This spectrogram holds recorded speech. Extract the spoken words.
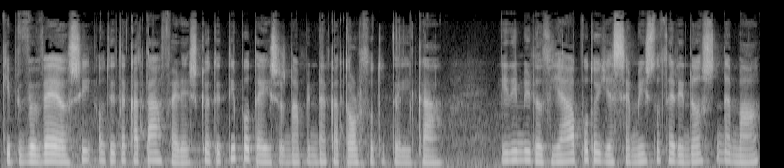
και επιβεβαίωση ότι τα κατάφερες και ότι τίποτα ίσως να μην είναι ακατόρθωτο τελικά. Είναι η μυρωδιά από το γιασεμί στο θερινό σινεμά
